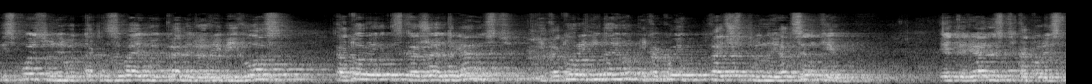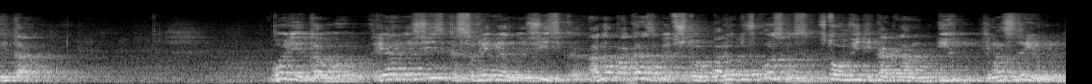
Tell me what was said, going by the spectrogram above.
использование вот так называемой камеры рыбий глаз, которая искажает реальность и которая не дает никакой качественной оценки этой реальности, которая снята. Более того, реальная физика, современная физика, она показывает, что полеты в космос, в том виде, как нам их демонстрируют,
